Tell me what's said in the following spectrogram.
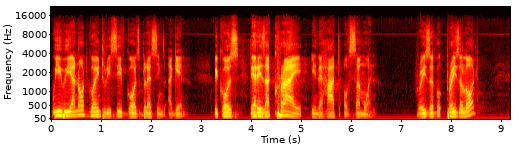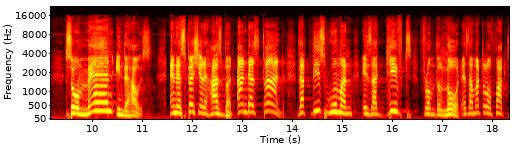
We, we are not going to receive God's blessings again because there is a cry in the heart of someone. Praise the, praise the Lord. So, man in the house, and especially husband, understand that this woman is a gift from the Lord. As a matter of fact,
